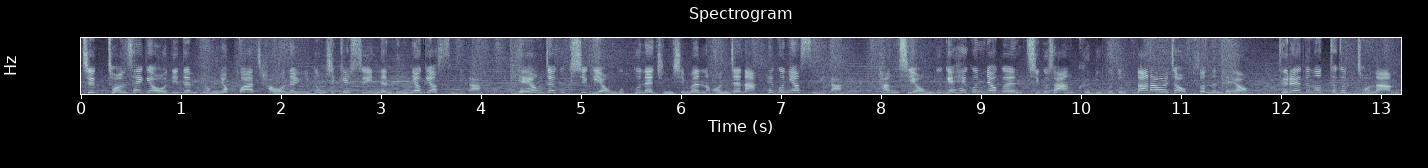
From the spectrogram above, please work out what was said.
즉 전 세계 어디든 병력과 자원을 이동시킬 수 있는 능력이었습니다. 대영 제국 시기 영국군의 중심은 언제나 해군이었습니다. 당시 영국의 해군력은 지구상 그 누구도 따라올 자 없었는데요. 드레드노트급 전함,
